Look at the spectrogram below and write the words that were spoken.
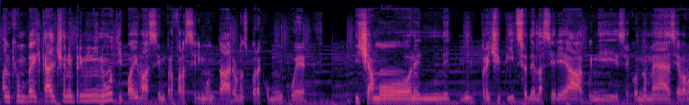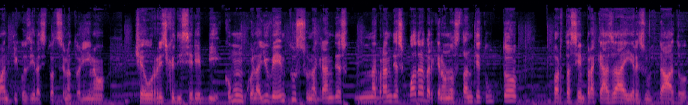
anche un bel calcio nei primi minuti, poi va sempre a farsi rimontare, una squadra comunque diciamo nel, nel, precipizio della Serie A, quindi secondo me se va avanti così la situazione a Torino c'è un rischio di Serie B. Comunque la Juventus, una grande, una grande squadra perché nonostante tutto porta sempre a casa il risultato,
